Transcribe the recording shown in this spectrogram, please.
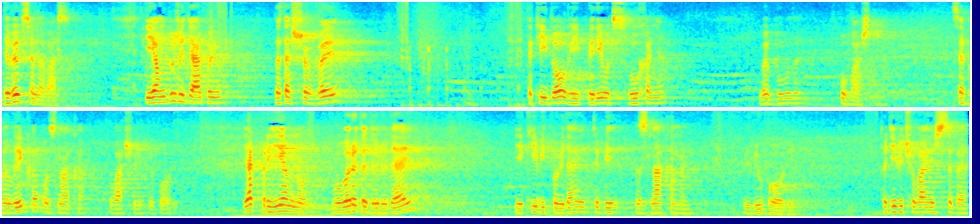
дивився на вас. І я вам дуже дякую за те, що ви такий довгий період слухання ви були уважними. Це велика ознака вашої любові. Як приємно говорити до людей, які відповідають тобі знаками любові. Тоді відчуваєш себе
